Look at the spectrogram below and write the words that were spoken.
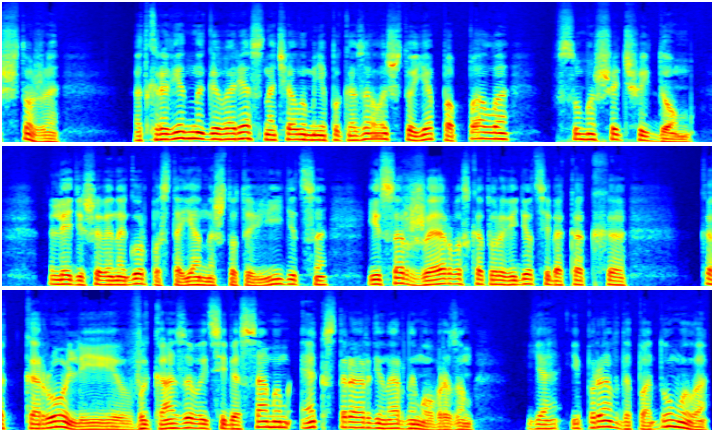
«Что же, откровенно говоря, сначала мне показалось, что я попала в сумасшедший дом». Леди Шевенегор постоянно что-то видится, и сэр Жервас, который ведет себя как... Э, как король и выказывает себя самым экстраординарным образом. Я и правда подумала,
